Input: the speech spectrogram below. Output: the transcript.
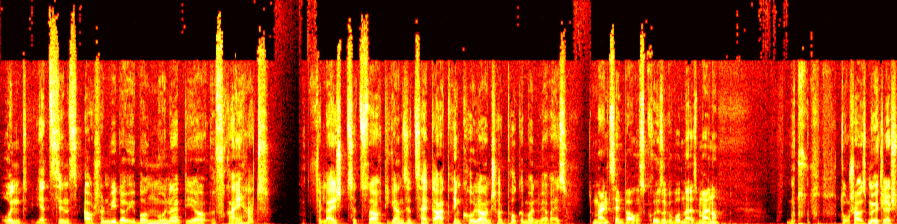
Und jetzt sind es auch schon wieder über einen Monat, die er frei hat. Vielleicht sitzt er auch die ganze Zeit da, trinkt Cola und schaut Pokémon, wer weiß. Du meinst, sein Bauch ist größer geworden als meiner? Durchaus möglich.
